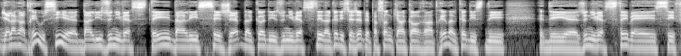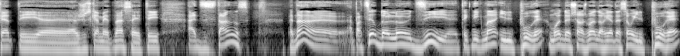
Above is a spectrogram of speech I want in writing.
il y a la rentrée aussi euh, dans les universités, dans les cégeps. Dans le cas des universités, dans le cas des cégeps, il n'y a personne qui est encore rentré. Dans le cas des universités, ben c'est fait et jusqu'à maintenant ça a été à distance. Maintenant, à partir de lundi, techniquement, il pourrait, à moins d'un changement d'orientation, il pourrait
